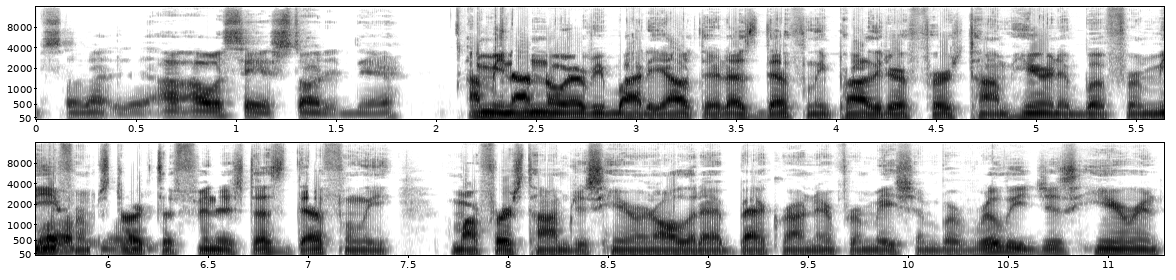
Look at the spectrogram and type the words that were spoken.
So that, I, I, would say it started there. I mean, I know everybody out there. That's definitely probably their first time hearing it, but for me, yeah, from start to finish, that's definitely my first time just hearing all of that background information. But really, just hearing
